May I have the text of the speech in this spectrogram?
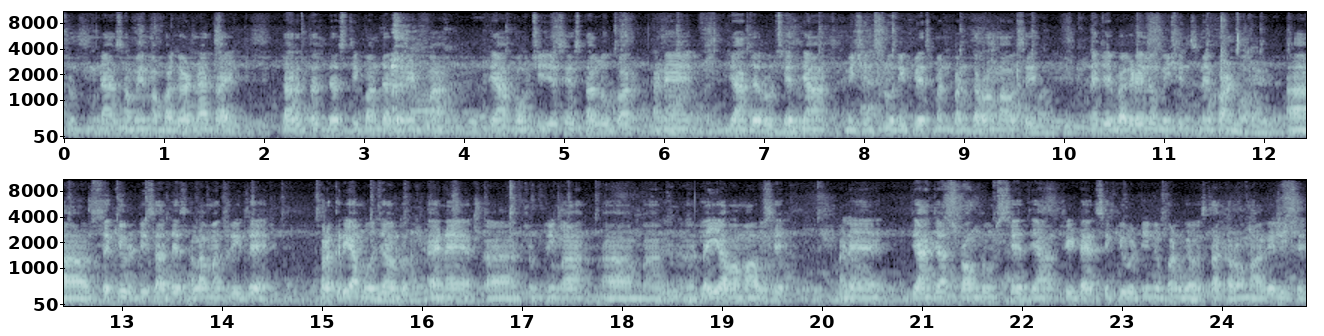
ચૂંટણીના સમયમાં બગાડ ના થાય, તરત જ દસથી પંદર મિનિટમાં ત્યાં પહોંચી જશે સ્થળ ઉપર અને જ્યાં જરૂર છે ત્યાં મિશિન્સનું રિપ્લેસમેન્ટ પણ કરવામાં આવશે અને જે બગડેલું મિશિન્સને પણ સિક્યુરિટી સાથે સલામત રીતે પ્રક્રિયા મુજબ એને ચૂંટણીમાં લઈ આવવામાં આવશે અને જ્યાં જ્યાં સ્ટ્રોંગ રૂમ્સ છે ત્યાં થ્રી ટાયર સિક્યુરિટીની પણ વ્યવસ્થા કરવામાં આવેલી છે.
